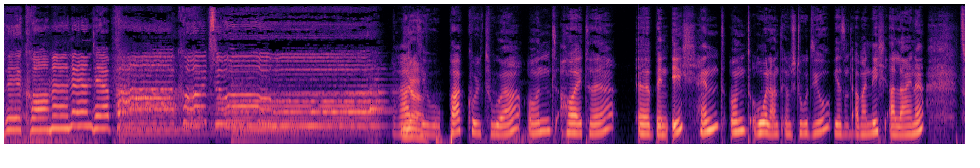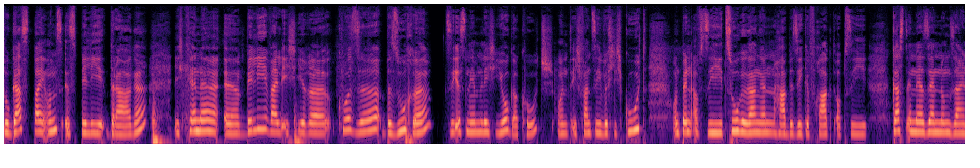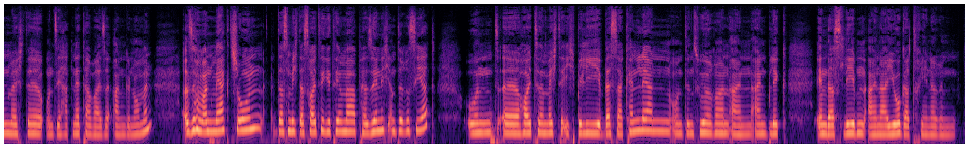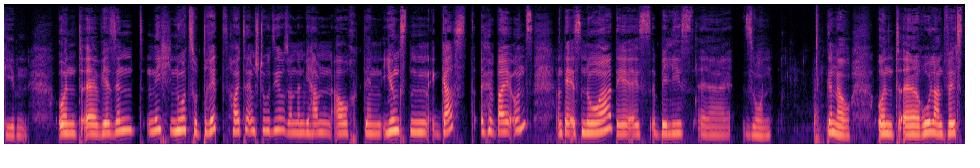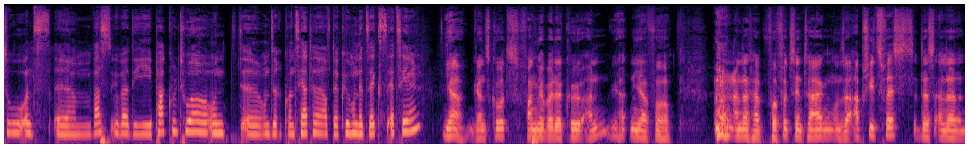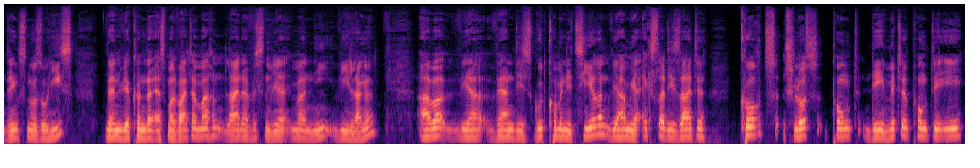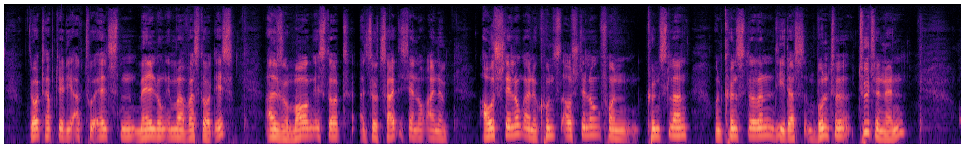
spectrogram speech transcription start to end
Willkommen in der Parkkultur. Radio Parkkultur und heute äh, bin ich, Hend und Roland im Studio. Wir sind aber nicht alleine. Zu Gast bei uns ist Billy Drage. Ich kenne äh, Billy, weil ich ihre Kurse besuche. Sie ist nämlich Yoga-Coach und ich fand sie wirklich gut und bin auf sie zugegangen, habe sie gefragt, ob sie Gast in der Sendung sein möchte und sie hat netterweise angenommen. Also man merkt schon, dass mich das heutige Thema persönlich interessiert und äh, heute möchte ich Billy besser kennenlernen und den Zuhörern einen Einblick in das Leben einer Yoga-Trainerin geben. Und äh, wir sind nicht nur zu dritt heute im Studio, sondern wir haben auch den jüngsten Gast bei uns und der ist Noah, der ist Billys äh, Sohn. Genau. Und äh, Roland, willst du uns ähm, was über die Parkkultur und äh, unsere Konzerte auf der Kö 106 erzählen? Ja, ganz kurz fangen wir bei der Kö an. Wir hatten ja vor anderthalb, vor 14 Tagen unser Abschiedsfest, das allerdings nur so hieß, denn wir können da erstmal weitermachen. Leider wissen wir immer nie, wie lange. Aber wir werden dies gut kommunizieren. Wir haben ja extra die Seite kurzschluss.dmitte.de. Dort habt ihr die aktuellsten Meldungen immer, was dort ist. Also morgen ist dort, zurzeit ist ja noch eine Ausstellung, eine Kunstausstellung von Künstlern und Künstlerinnen, die das bunte Tüte nennen.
